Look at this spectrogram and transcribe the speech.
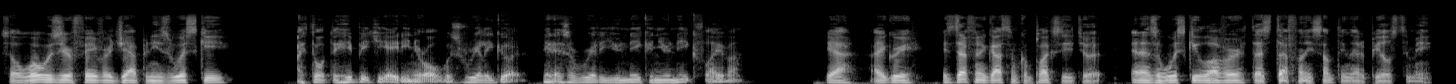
So, what was your favorite Japanese whiskey? I thought the Hibiki 18 year old was really good. It has a really unique and unique flavor. Yeah, I agree. It's definitely got some complexity to it. And as a whiskey lover, that's definitely something that appeals to me.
